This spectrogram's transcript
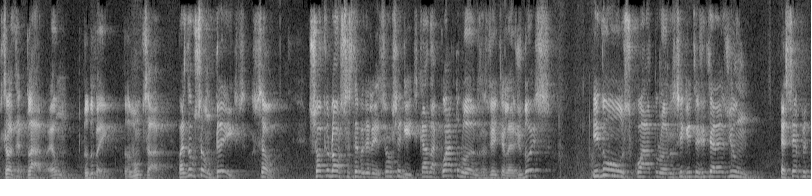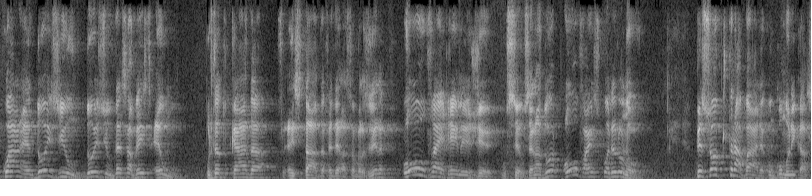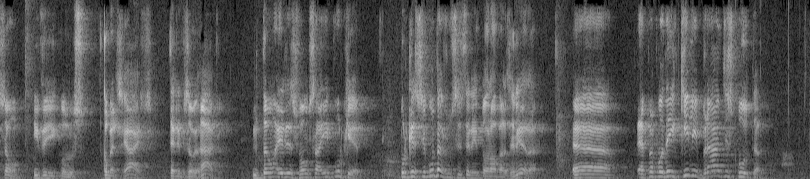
Você vai dizer, claro, é um, tudo bem, todo mundo sabe. Mas não são três, são só que o nosso sistema de eleição é o seguinte: cada quatro anos a gente elege dois, e nos quatro anos seguintes a gente elege um. É sempre quatro, é dois e um, dois e um. Dessa vez é um. Portanto, cada estado da Federação Brasileira ou vai reeleger o seu senador ou vai escolher o um novo. Pessoal que trabalha com comunicação em veículos comerciais, televisão e rádio, então eles vão sair por quê? Porque, segundo a Justiça Eleitoral Brasileira, é, é para poder equilibrar a disputa.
